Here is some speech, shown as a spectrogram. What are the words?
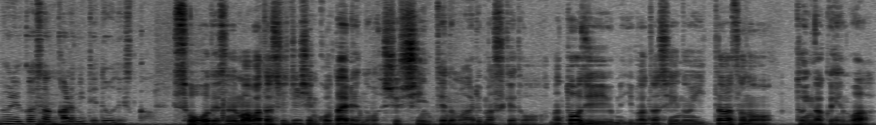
森岡さんから見てどうですか、そうですね、まあ、私自身交代連の出身っていうのもありますけど、まあ、当時私のいたその桐蔭学園は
